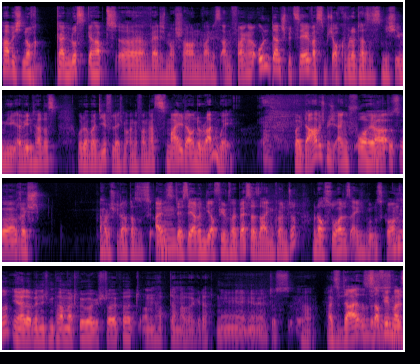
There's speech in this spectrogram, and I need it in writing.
habe ich noch keine Lust gehabt, äh, werde ich mal schauen, wann ich es anfange. Und dann speziell, was mich auch gewundert hat, dass du es nicht irgendwie erwähnt hattest oder bei dir vielleicht mal angefangen hast, Smile Down the Runway. Weil da habe ich mich eigentlich vorher Ach, das war- recht habe ich gedacht, das ist eines der Serien, die auf jeden Fall besser sein könnte. Und auch so hat es eigentlich einen guten Score so. Ja, da bin ich ein paar Mal drüber gestolpert und habe dann aber gedacht, nee, das. Ja. Also da ist es auf jeden Fall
